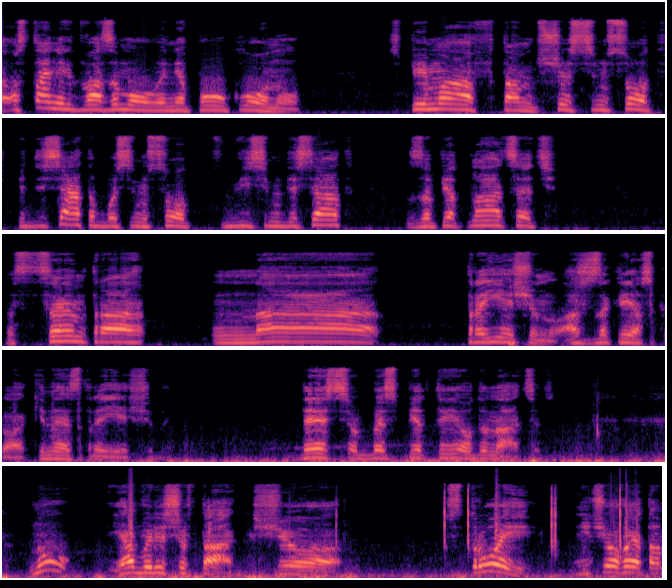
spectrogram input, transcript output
останніх два замовлення по уклону спіймав там щось 750 або 780 за 15 з центра на Троєщину, аж за Кревського, кінець Троєщини. Десь без 5-11. Ну, я вирішив так, що строї, нічого я там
